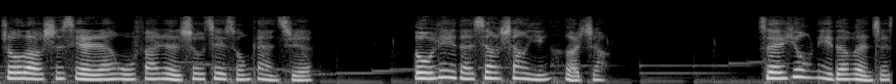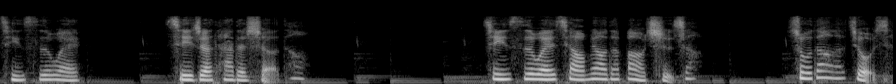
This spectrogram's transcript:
周老师显然无法忍受这种感觉，努力地向上迎合着。嘴用力的吻着秦思维，吸着他的舌头。秦思维巧妙的保持着，数到了九下，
